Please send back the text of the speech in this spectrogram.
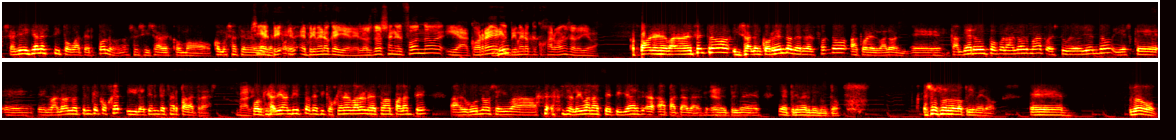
El saque inicial es tipo waterpolo, no sé si sabes cómo, cómo se hace el Sí, waterpolo. el primero que llegue, los dos en el fondo y a correr y el primero que coja el balón se lo lleva. Ponen el balón en el centro y salen corriendo desde el fondo a por el balón. Eh, cambiaron un poco la norma, pues estuve oyendo, y es que eh, el balón lo tienen que coger y lo tienen que echar para atrás. Vale. Porque habían visto que si cogían el balón y lo echaban para adelante, algunos se, iba, se lo iban a cepillar a, a patadas en, el primer, en el primer minuto. Eso es solo lo primero. Eh, luego,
